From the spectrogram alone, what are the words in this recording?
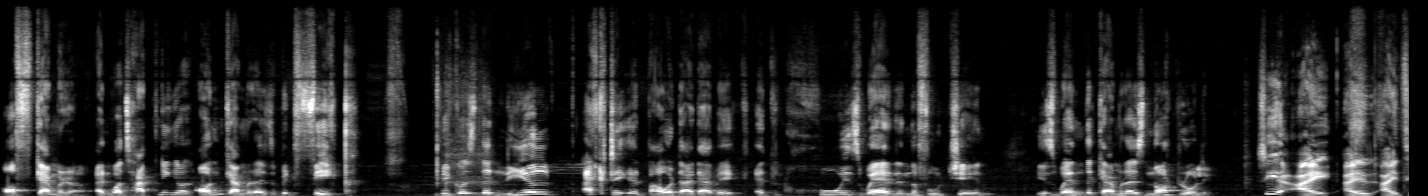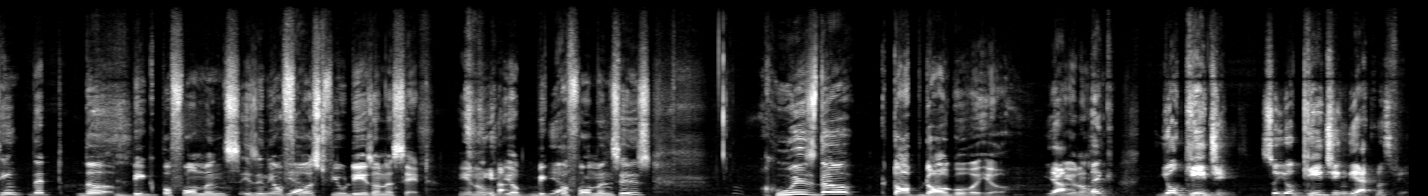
off camera? And what's happening on, on camera is a bit fake. Because the real acting and power dynamic and who is where in the food chain is when the camera is not rolling. See, I, I, I think hmm. that the big performance is in your Yeah. first few days on a set. You know, Yeah, your big yeah. performance is who is the top dog over here. Yeah. You know? Like you're gauging. So you're gauging the atmosphere.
